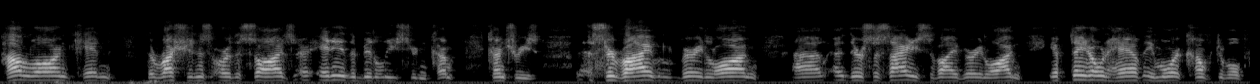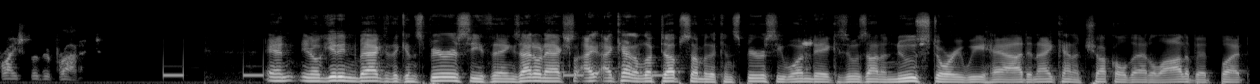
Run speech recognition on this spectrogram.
How long can the russians or the sauds or any of the middle eastern com- countries survive very long uh, their society survive very long if they don't have a more comfortable price for their product And you know, getting back to the conspiracy things, I don't actually. I, I kind of looked up some of the conspiracy one day because it was on a news story we had, and I kind of chuckled at a lot of it. But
